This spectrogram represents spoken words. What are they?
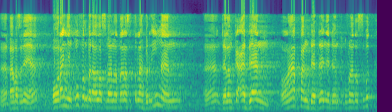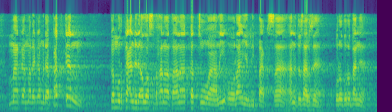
Nah, paham maksudnya ya? Orang yang kufur kepada Allah Subhanahu wa taala setelah beriman eh, dalam keadaan lapang dadanya dengan kekufuran tersebut, maka mereka mendapatkan kemurkaan dari Allah Subhanahu wa taala kecuali orang yang dipaksa. Kan itu seharusnya urut-urutannya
